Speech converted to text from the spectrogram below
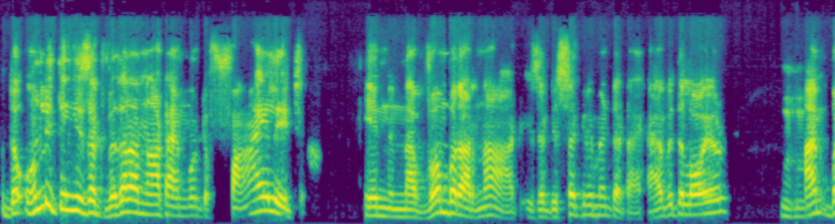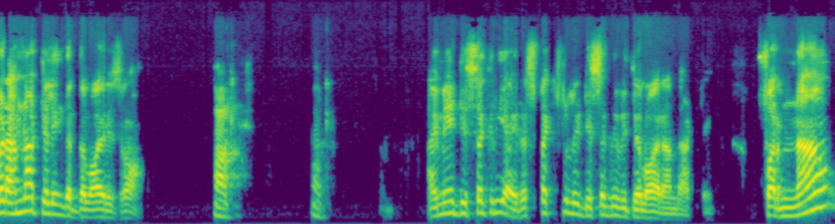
the only thing is that whether or not I'm going to file it in November or not is a disagreement that I have with the lawyer. Mhm. I'm, but I'm not telling that the lawyer is wrong. okay I may disagree. I respectfully disagree with your lawyer on that thing. For now,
